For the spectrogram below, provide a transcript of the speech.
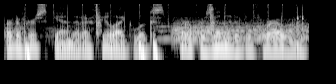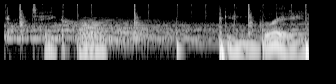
part of her skin that I feel like looks representative of where I want to take her in the grade.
